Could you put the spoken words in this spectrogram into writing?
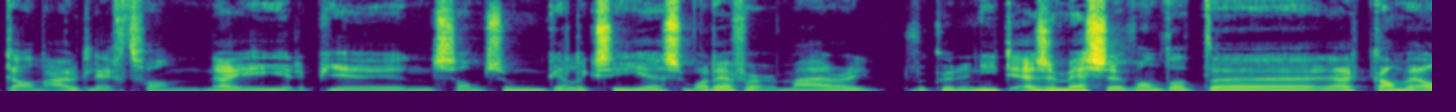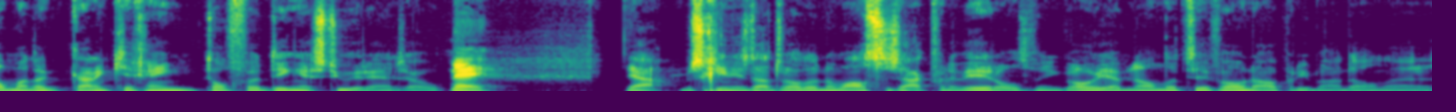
dan uitlegt van, nou hier heb je een Samsung Galaxy S, whatever. Maar we kunnen niet sms'en, want dat, eh, ja, kan wel, maar dan kan ik je geen toffe dingen sturen en zo. Nee, Ja, misschien is dat wel de normaalste zaak van de wereld. Vind ik, oh, je hebt een andere telefoon, nou prima, dan eh,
